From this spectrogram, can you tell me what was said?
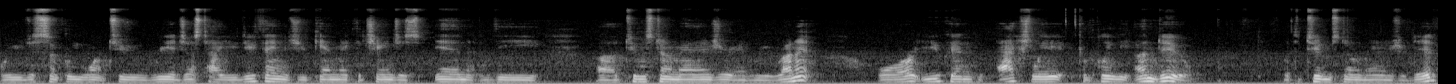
or you just simply want to readjust how you do things, you can make the changes in the uh, Tombstone Manager and rerun it, or you can actually completely undo what the Tombstone Manager did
